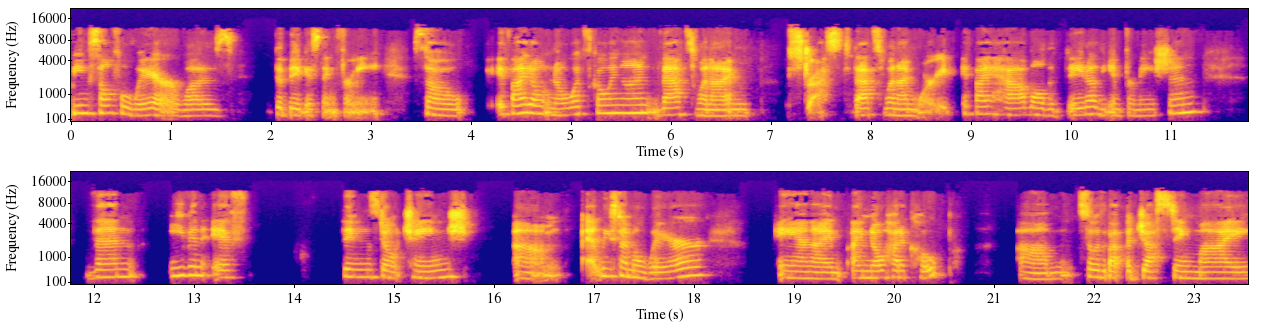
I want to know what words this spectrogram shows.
being self aware was the biggest thing for me. So if I don't know what's going on, that's when I'm stressed. That's when I'm worried. If I have all the data, the information, then even if things don't change, um, at least I'm aware and I I know how to cope. Um, so it's about adjusting my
